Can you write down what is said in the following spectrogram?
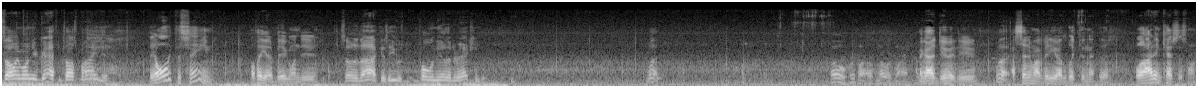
Saw him on your graph and tossed behind you. They all look the same. I thought you had a big one, dude. So did I, because he was pulling the other direction. What? Oh, where's my Noah's line? I gotta do it, dude. What? I said in my video I licked the net. The, well, I didn't catch this one.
